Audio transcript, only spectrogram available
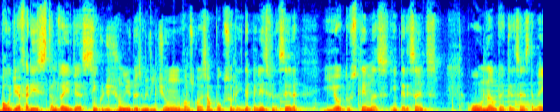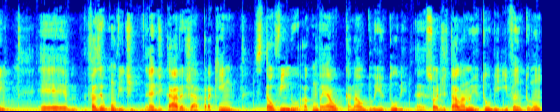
Bom dia, Faris. Estamos aí dia 5 de junho de 2021. Vamos conversar um pouco sobre independência financeira e outros temas interessantes, ou não tão interessantes também. É, fazer o convite né, de cara já para quem está ouvindo acompanhar o canal do YouTube. É só digitar lá no YouTube Ivan Tonon.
